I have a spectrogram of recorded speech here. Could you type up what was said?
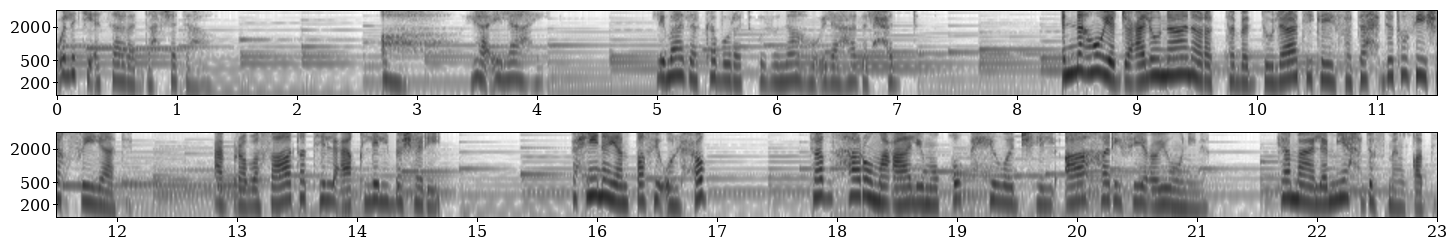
والتي أثارت دهشتها آه يا إلهي لماذا كبرت أذناه إلى هذا الحد؟ إنه يجعلنا نرى التبدلات كيف تحدث في شخصياته عبر بساطة العقل البشري فحين ينطفئ الحب تظهر معالم قبح وجه الآخر في عيوننا كما لم يحدث من قبل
